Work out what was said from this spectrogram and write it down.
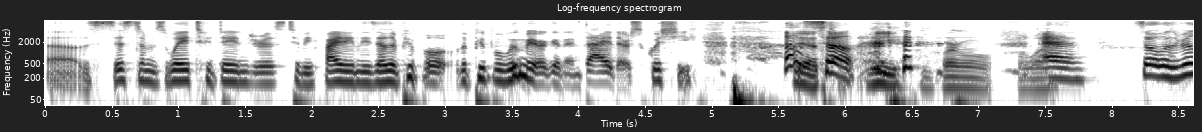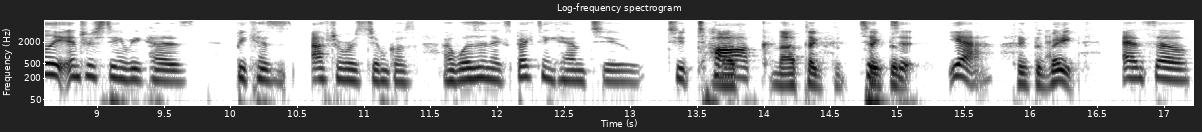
uh, the system's way too dangerous to be fighting these other people. The people with me are going to die. They're squishy. yes, so, and so it was really interesting because because afterwards Jim goes, I wasn't expecting him to to talk, not, not take the take to, the yeah take the bait. And so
